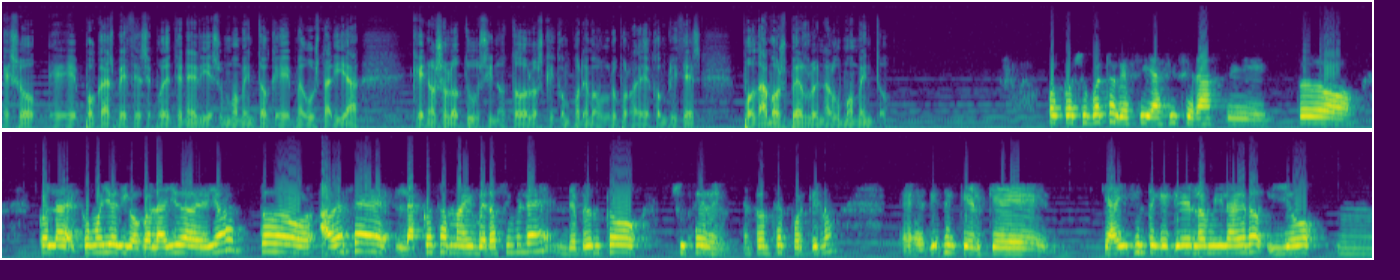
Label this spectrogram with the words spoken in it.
eso eh, pocas veces se puede tener y es un momento que me gustaría que no solo tú, sino todos los que componemos Grupo Radio Cómplices podamos verlo en algún momento. Pues por supuesto que sí, así será. Si todo con la, como yo digo, con la ayuda de Dios, todo, a veces las cosas más inverosímiles de pronto suceden. Entonces, ¿por qué no? Eh, dicen que el que, que hay gente que cree en los milagros y yo mm,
